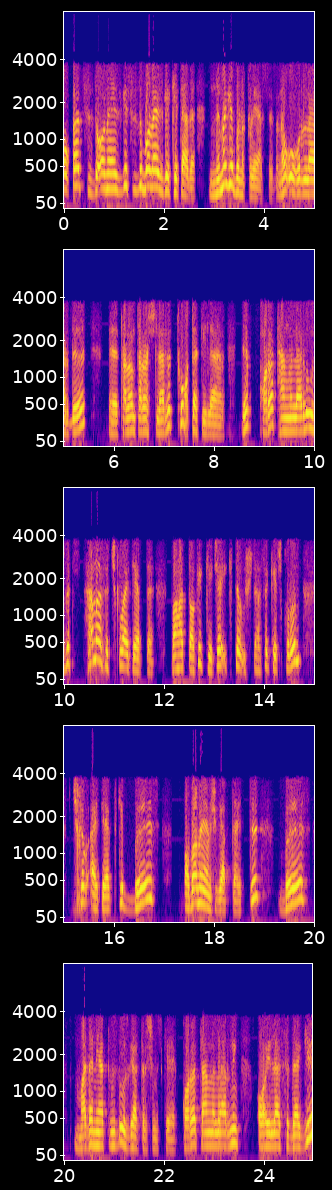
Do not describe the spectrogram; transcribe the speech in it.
ovqat sizni onangizga sizni bolangizga ketadi. Nimaga buni qilyapsiz? Ana o'g'irlarni e, talon tarojchilarni to'xtatinglar deb qora tanlilarni o'zi hammasi chiqib aytyapti. Va hattoki kecha ikkita uchtasi kechqurun chiqib aytyaptiki biz obama ham shu gapni aytdi. Biz madaniyatimizni o'zgartirishimiz kerak. Qora tanlilarning oilasidagi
